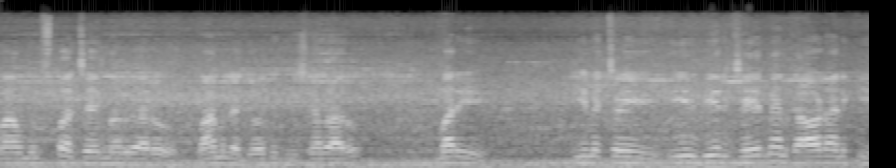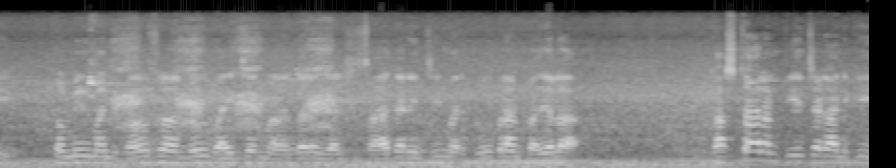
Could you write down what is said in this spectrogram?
మా మున్సిపల్ చైర్మన్ గారు మామిల జ్యోతి కృష్ణ గారు మరి ఈమె ఈ వీరు చైర్మన్ కావడానికి తొమ్మిది మంది కౌన్సిలర్లు వైస్ చైర్మన్ అందరం కలిసి సహకరించి మరి తూప్రాన్ ప్రజల కష్టాలను తీర్చడానికి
